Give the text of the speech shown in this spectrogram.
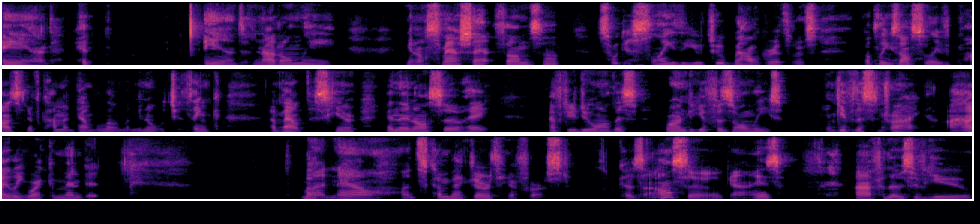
And hit, and not only, you know, smash that thumbs up so we can slay the YouTube algorithms, but please also leave a positive comment down below. Let me know what you think about this here. And then also, hey, after you do all this, run to your Fazoli's and give this a try. I highly recommend it. But now, let's come back to Earth here first. Because also, guys, uh, for those of you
